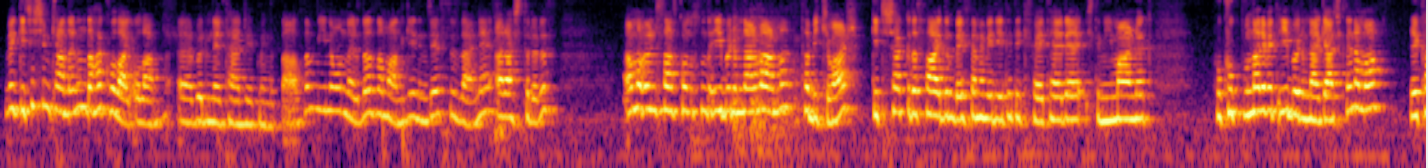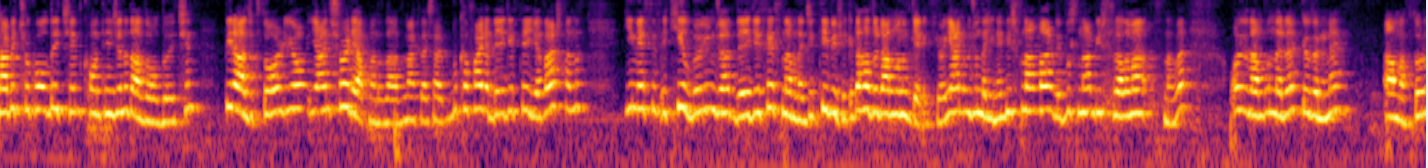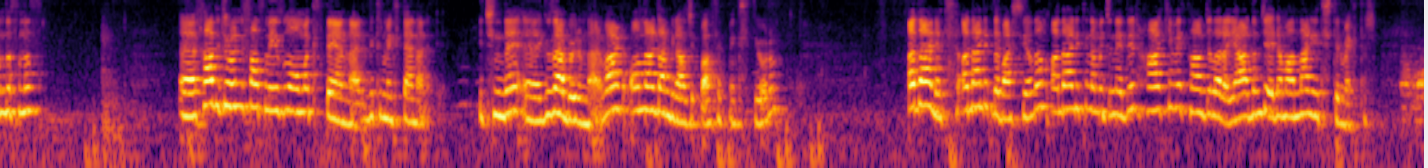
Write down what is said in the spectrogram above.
Ve geçiş imkanlarının daha kolay olan e, bölümleri tercih etmeniz lazım. Yine onları da zamanı gelince sizlerle araştırırız. Ama ön lisans konusunda iyi bölümler var mı? Tabii ki var. Geçiş hakkı da saydım. Besleme ve diyetetik, FTR, işte mimarlık, hukuk bunlar evet iyi bölümler gerçekten ama rekabet çok olduğu için, kontenjanı da az olduğu için birazcık zorluyor. Yani şöyle yapmanız lazım arkadaşlar. Bu kafayla DGS'yi yazarsanız yine siz 2 yıl boyunca DGS sınavına ciddi bir şekilde hazırlanmanız gerekiyor. Yani ucunda yine bir sınav var ve bu sınav bir sıralama sınavı. O yüzden bunları göz önüne almak zorundasınız. Ee, sadece ön lisans mezunu olmak isteyenler, bitirmek isteyenler içinde e, güzel bölümler var. Onlardan birazcık bahsetmek istiyorum. Adalet. Adaletle başlayalım. Adaletin amacı nedir? Hakim ve savcılara yardımcı elemanlar yetiştirmektir.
